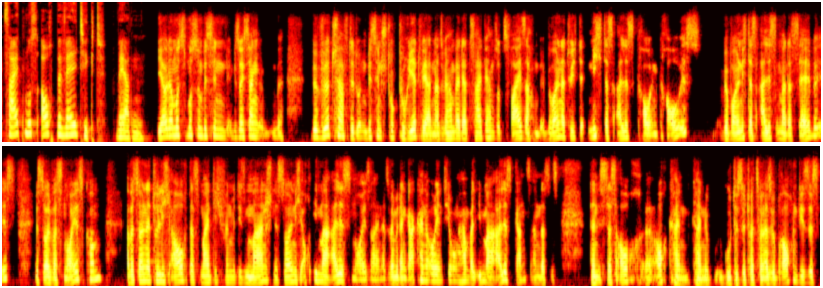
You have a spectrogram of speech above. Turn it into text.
Zeit muss auch bewältigt werden. Ja, oder muss, muss so ein bisschen, wie soll ich sagen, bewirtschaftet und ein bisschen strukturiert werden. Also wir haben bei der Zeit, wir haben so zwei Sachen. Wir wollen natürlich nicht, dass alles grau in grau ist. Wir wollen nicht, dass alles immer dasselbe ist. Es soll was Neues kommen. Aber es soll natürlich auch, das meinte ich mit diesem Manischen, es soll nicht auch immer alles neu sein. Also wenn wir dann gar keine Orientierung haben, weil immer alles ganz anders ist, dann ist das auch, äh, auch kein, keine gute Situation. Also wir brauchen dieses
